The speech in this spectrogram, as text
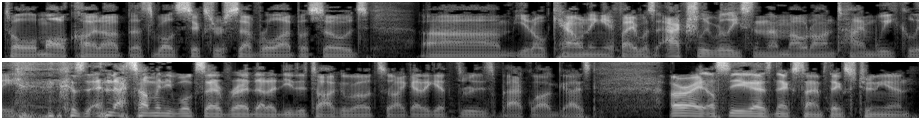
till I'm all caught up. That's about six or several episodes. Um, you know, counting if I was actually releasing them out on time weekly, because and that's how many books I've read that I need to talk about. So I got to get through this backlog, guys. All right, I'll see you guys next time. Thanks for tuning in.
